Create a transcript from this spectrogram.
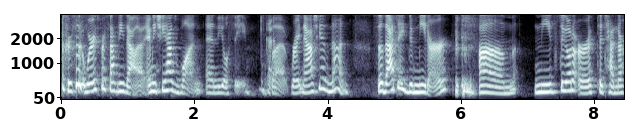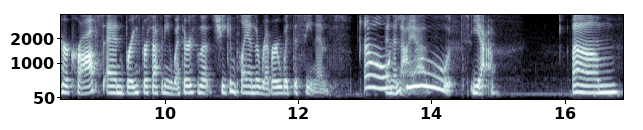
Perse- where's Persephone's ally? I mean, she has one, and you'll see. But right now, she has none. So that day, Demeter um, needs to go to Earth to tend to her crops and brings Persephone with her so that she can play in the river with the sea nymphs. Oh, And the cute. Yeah. Um.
